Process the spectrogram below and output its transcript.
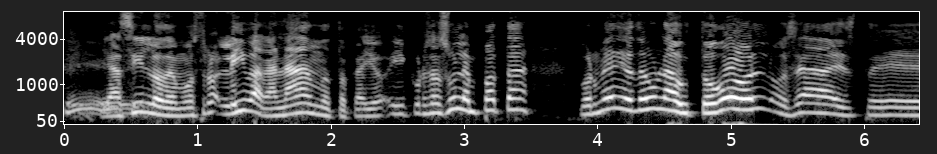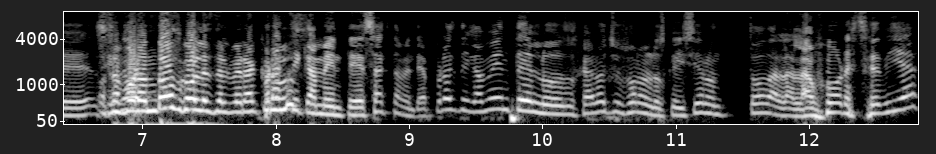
Y así lo demostró. Le iba ganando, Tocayo. Y Cruz Azul empata por medio de un autogol. O sea, este. o si sea, no- fueron dos goles del Veracruz. Prácticamente, exactamente. Prácticamente los jarochos fueron los que hicieron toda la labor ese día.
